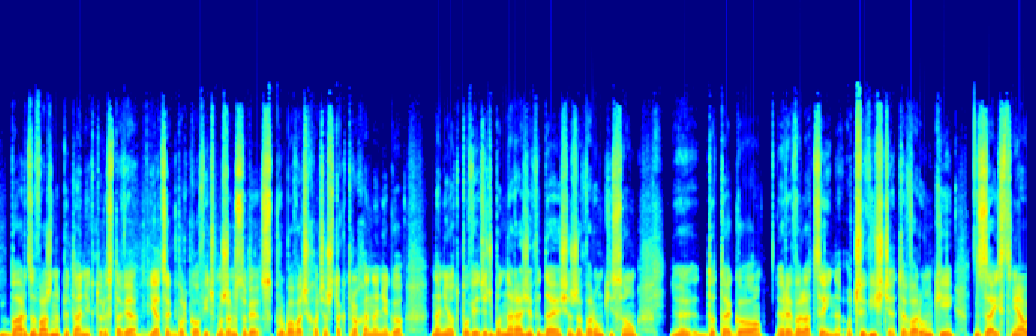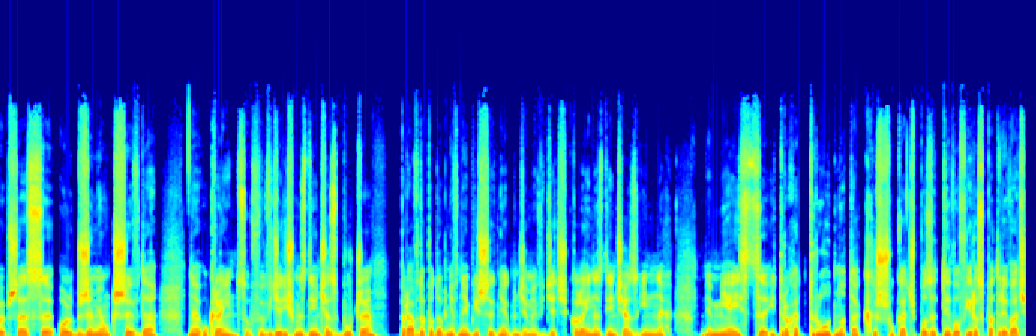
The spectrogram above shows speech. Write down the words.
bardzo ważne pytanie, które stawia Jacek Borkowicz. Możemy sobie spróbować chociaż tak trochę na niego na nie odpowiedzieć, bo na razie wydaje się, że warunki są do tego rewelacyjne. Oczywiście te warunki zaistniały przez olbrzymią krzywdę Ukraińców. Widzieliśmy zdjęcia z Buczy, Prawdopodobnie w najbliższych dniach będziemy widzieć kolejne zdjęcia z innych miejsc i trochę trudno tak szukać pozytywów i rozpatrywać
